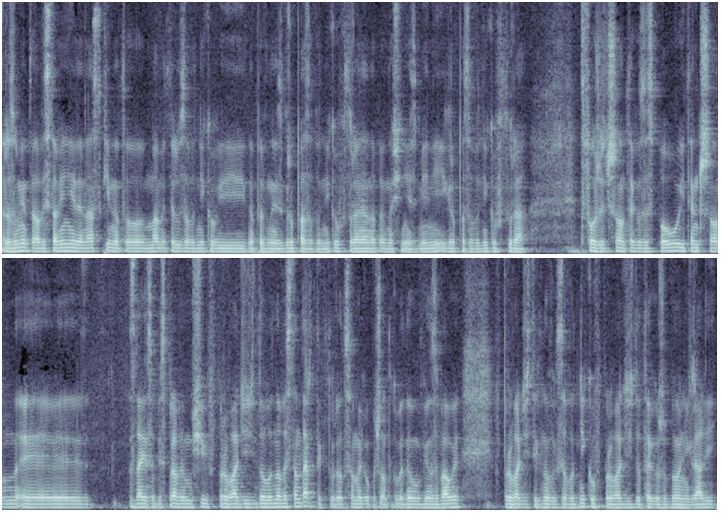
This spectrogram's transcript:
rozumiem to, a wystawienie jedenastki, no to mamy tylu zawodników i na pewno jest grupa zawodników, która na pewno się nie zmieni i grupa zawodników, która tworzy trzon tego zespołu i ten trzon yy, zdaje sobie sprawę, musi wprowadzić do nowe standardy, które od samego początku będą obowiązywały, wprowadzić tych nowych zawodników, wprowadzić do tego, żeby oni grali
